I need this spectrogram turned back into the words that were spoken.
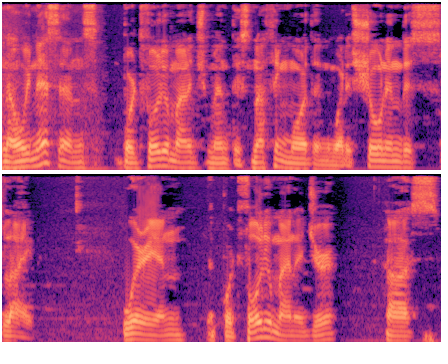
Now, in essence, portfolio management is nothing more than what is shown in this slide, wherein the portfolio manager has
